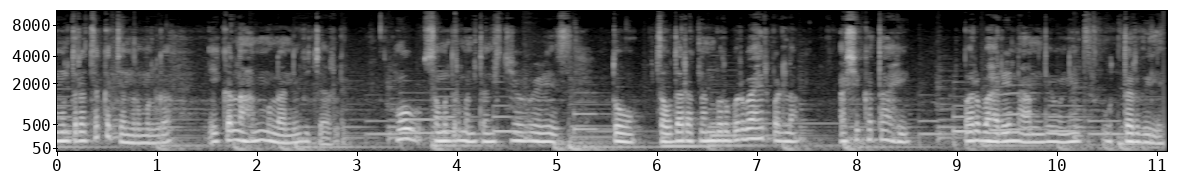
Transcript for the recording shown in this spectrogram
समुद्राचा का चंद्र मुलगा? एका लहान मुलाने विचारले. हो समुद्र मंथनच्या वेळेस तो चौदा रत्नांबरोबर बाहेर पडला. अशी कथा आहे. परभारे नामदेवनेच उत्तर दिले.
